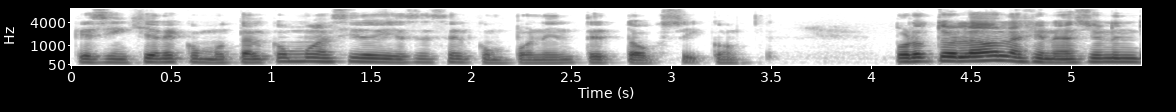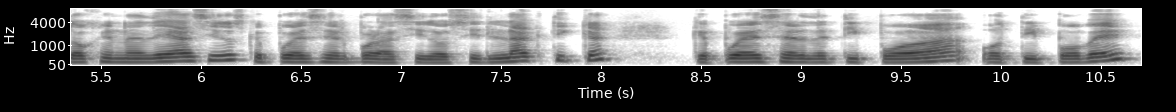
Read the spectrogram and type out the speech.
que se ingiere como tal como ácido y ese es el componente tóxico. Por otro lado, la generación endógena de ácidos que puede ser por acidosis láctica, que puede ser de tipo A o tipo B.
